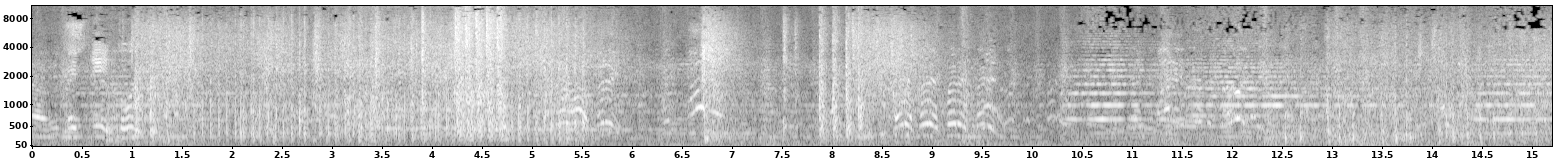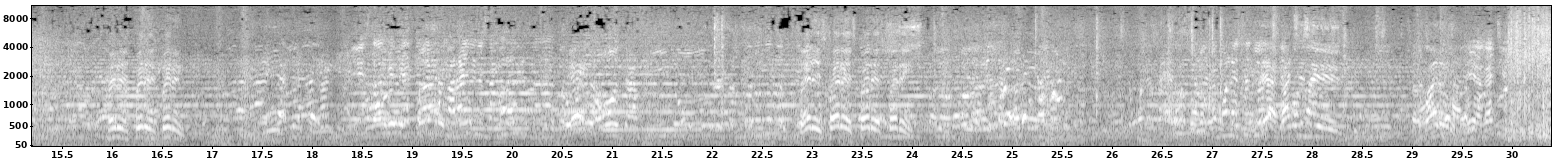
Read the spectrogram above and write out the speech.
Esperen, esperen, esperen. Esperen, esperen, esperen, esperen. Miren,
